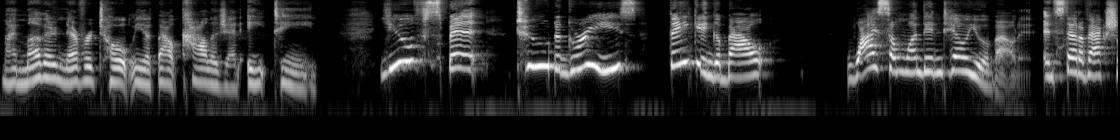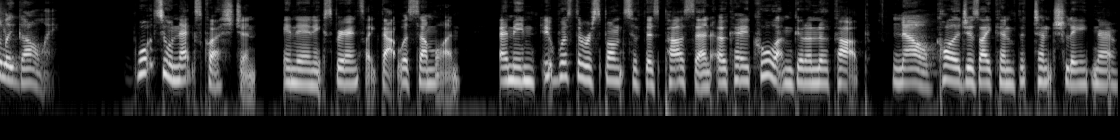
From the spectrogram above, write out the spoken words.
my mother never told me about college at 18. You've spent two degrees thinking about why someone didn't tell you about it instead of actually going. What's your next question in an experience like that with someone? I mean, it was the response of this person, okay, cool, I'm going to look up. No. Colleges I can potentially know.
